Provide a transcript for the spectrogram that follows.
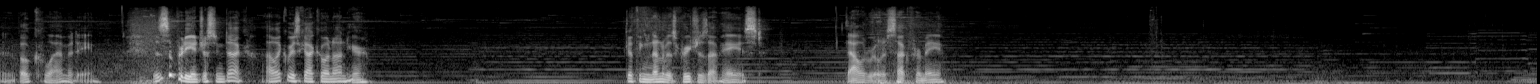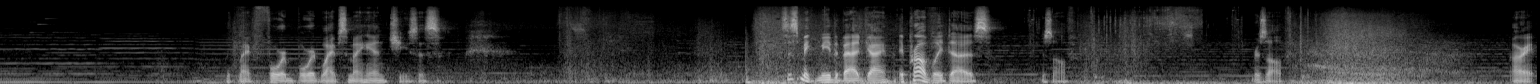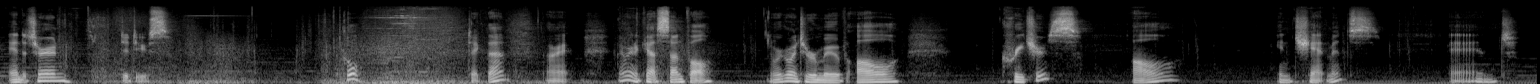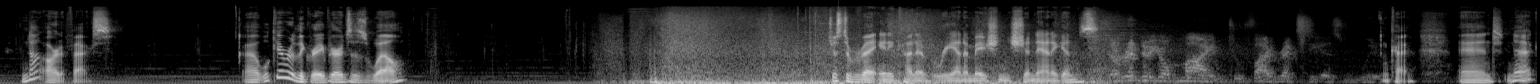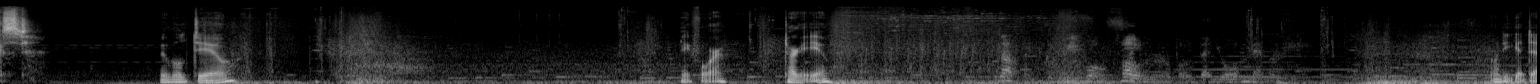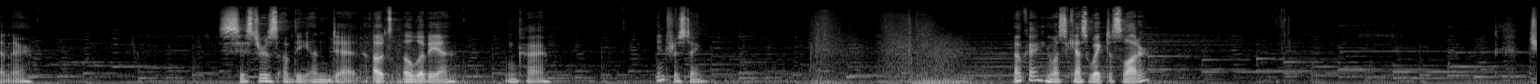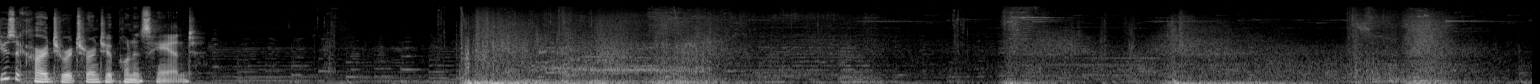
And invoke Calamity. This is a pretty interesting deck. I like what he's got going on here. Good thing none of his creatures have haste. That would really suck for me. With my four board wipes in my hand, Jesus. This make me the bad guy? It probably does. Resolve. Resolve. Alright, end a turn. Deduce. Cool. Take that. Alright. Now we're going to cast Sunfall. And we're going to remove all creatures, all enchantments, and not artifacts. Uh, we'll get rid of the graveyards as well. Just to prevent any kind of reanimation shenanigans. Surrender your mind to Phyrexia's will. Okay. And next, we will do... Pay four. Target you. Nothing could be more vulnerable than your memory. What do you get down there? Sisters of the Undead. Oh, it's Olivia. Okay. Interesting. Okay, he wants to cast Wake to Slaughter. Choose a card to return to opponent's hand.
